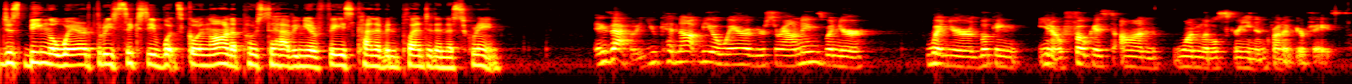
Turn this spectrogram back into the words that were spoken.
just being aware 360 of what's going on opposed to having your face kind of implanted in a screen. Exactly. You cannot be aware of your surroundings when you're when you're looking, you know, focused on one little screen in front of your face.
